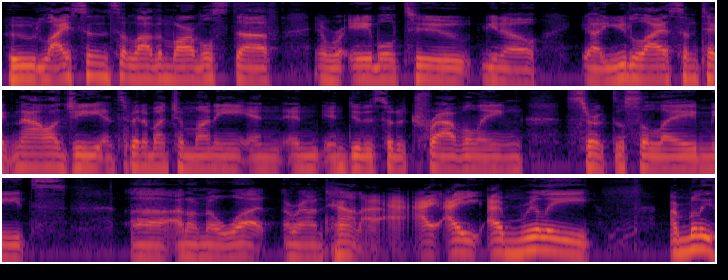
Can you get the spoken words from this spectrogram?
who license a lot of the Marvel stuff and were able to, you know, uh, utilize some technology and spend a bunch of money and, and, and do this sort of traveling Cirque du Soleil meets, uh, I don't know what around town. I, I, I, I'm really, I'm really,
